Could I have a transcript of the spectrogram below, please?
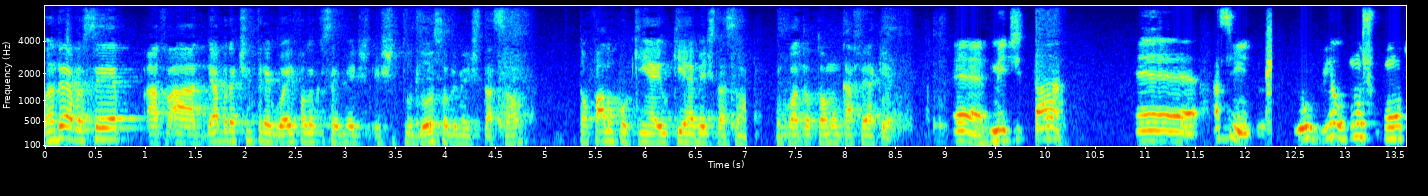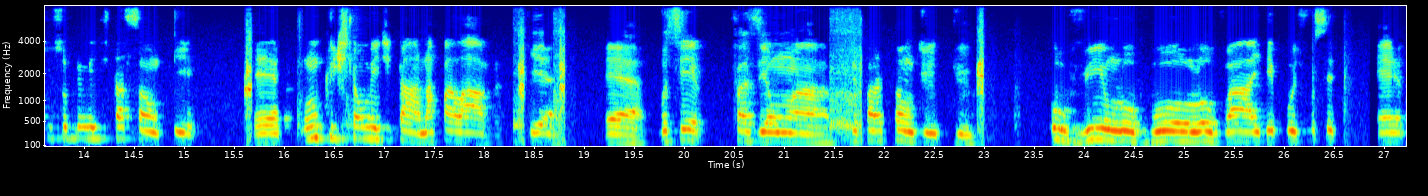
André, você, a, a Débora te entregou aí, falou que você estudou sobre meditação. Então fala um pouquinho aí o que é meditação, enquanto eu tomo um café aqui. É, meditar, é, assim, eu vi alguns pontos sobre meditação, que é, um cristão meditar na palavra, que é, é você fazer uma preparação de, de, ouvir um louvor, louvar, e depois você é,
